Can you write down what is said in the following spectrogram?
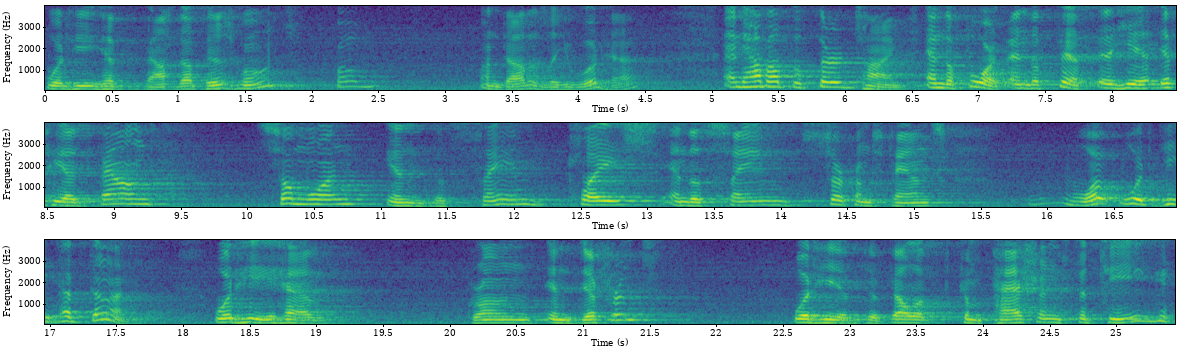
Would he have bound up his wounds? Well, undoubtedly he would have. And how about the third time, and the fourth, and the fifth? If he had found someone in the same place, in the same circumstance, what would he have done? Would he have grown indifferent? Would he have developed compassion fatigue?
